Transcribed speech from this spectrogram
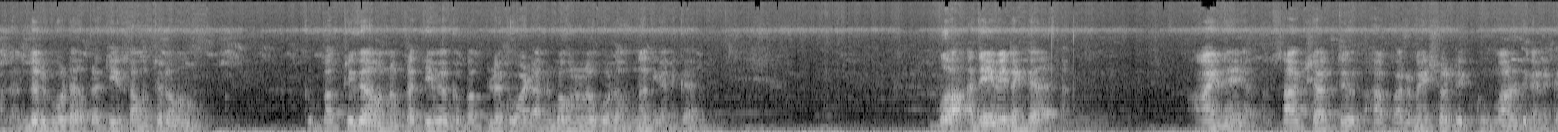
అదందరూ కూడా ప్రతి సంవత్సరం భక్తిగా ఉన్న ప్రతి ఒక్క భక్తులకు వాళ్ళ అనుభవంలో కూడా ఉన్నది కనుక అదేవిధంగా ఆయనే సాక్షాత్ ఆ పరమేశ్వరుడి కుమారుడు కనుక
